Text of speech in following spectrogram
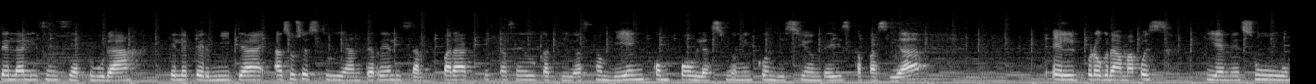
de la licenciatura que le permite a, sus estudiantes realizar prácticas educativas también con población en condición de discapacidad. El programa pues tiene su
